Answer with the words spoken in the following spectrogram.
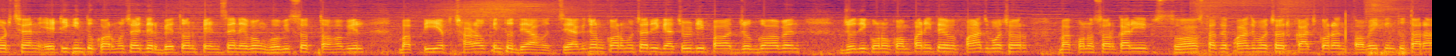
করছেন, এটি কিন্তু কর্মচারীদের বেতন, পেনশন এবং ভবিষ্যৎ তহবিল বা পিএফ ছাড়াও কিন্তু দেয়া হচ্ছে। একজন কর্মচারী গ্র্যাচুইটি পাওয়ার যোগ্য হবেন যদি কোনো কোম্পানিতে পাঁচ বছর বা কোনো সরকারি সংস্থাতে পাঁচ বছর কাজ করেন, তবেই কিন্তু তারা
